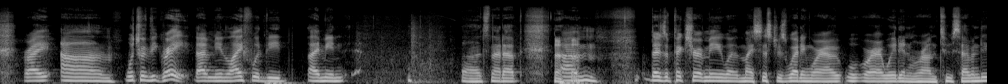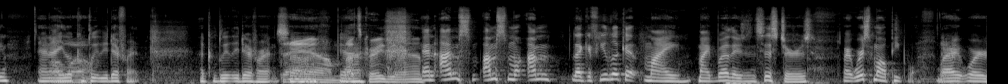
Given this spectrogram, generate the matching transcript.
right? Um, which would be great. I mean, life would be. I mean, uh, it's not up. Um, there's a picture of me with my sister's wedding where I where I weighed in around 270, and I Oh, look wow. completely different. Look completely different. So, Damn, yeah. that's crazy, man. And I'm I'm small. I'm like if you look at my my brothers and sisters, right? We're small people, right? We're,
